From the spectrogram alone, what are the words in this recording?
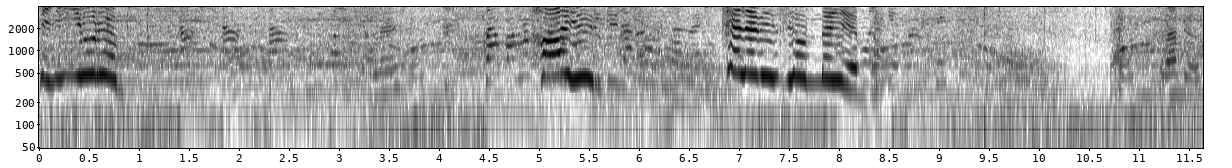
Seni yiyorum. Hayır. Televizyondayım. Kıramıyoruz.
